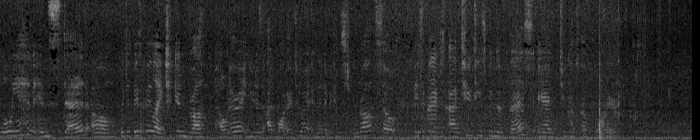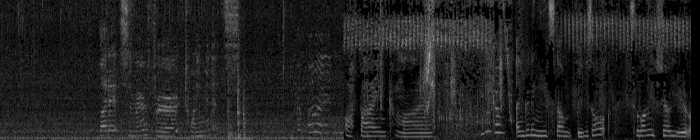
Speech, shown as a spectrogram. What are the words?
bouillon instead, um, which is basically like chicken broth powder and you just add water to it and then it becomes chicken broth. So basically I just add two teaspoons of this and two cups of water. Let it simmer for 20 minutes. Fine, come on. I'm gonna need some basil. So let me show you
